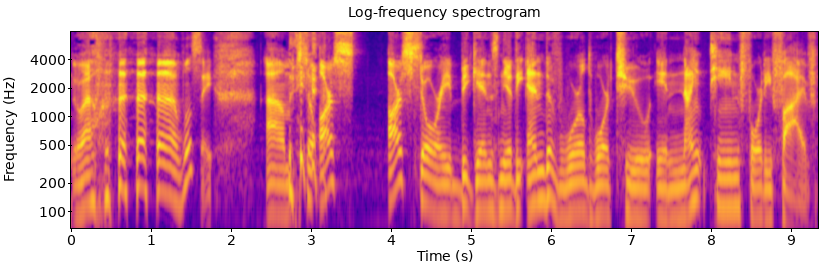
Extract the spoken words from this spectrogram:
well, we'll see. Um, so our our story begins near the end of World War II in 1945.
